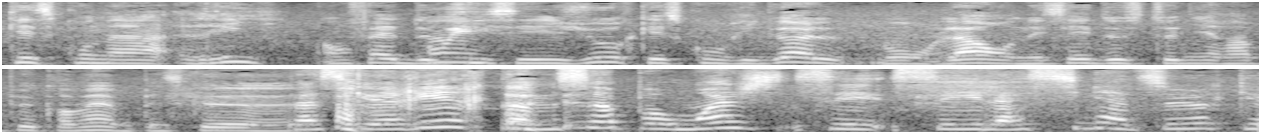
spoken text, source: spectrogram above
Qu'est-ce qu'on a ri, en fait, depuis ces jours? Qu'est-ce qu'on rigole? Bon, là, on essaye de se tenir un peu quand même parce que. Parce que rire comme ça, pour moi, c'est c'est la signature que,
